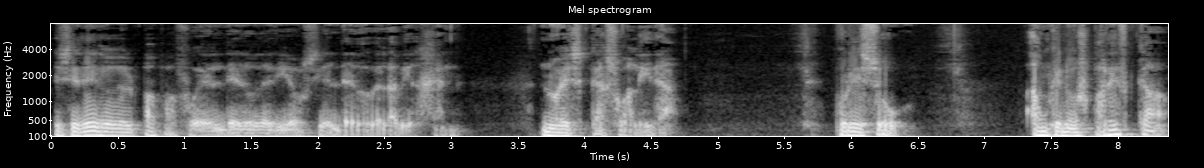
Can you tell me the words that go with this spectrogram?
Ese dedo del Papa fue el dedo de Dios y el dedo de la Virgen. No es casualidad. Por eso, aunque nos parezca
